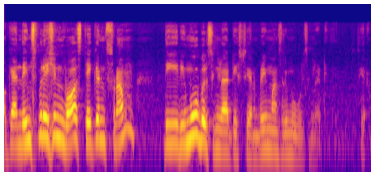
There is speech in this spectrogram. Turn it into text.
Okay and the inspiration was taken from the removable singularity theorem Riemann's removable singularity theorem.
